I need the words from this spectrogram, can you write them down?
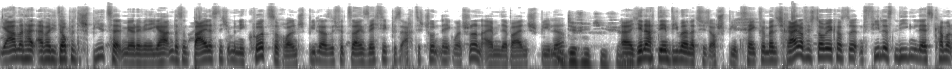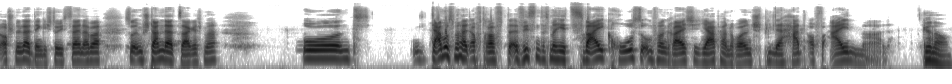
ja, man halt einfach die doppelte Spielzeit mehr oder weniger hat. Und das sind beides nicht unbedingt kurze Rollenspiele. Also ich würde sagen, 60 bis 80 Stunden hängt man schon an einem der beiden Spiele. Definitiv, ja. Äh, je nachdem, wie man natürlich auch spielt. Wenn man sich rein auf die Story konzentriert und vieles liegen lässt, kann man auch schneller, denke ich, durch sein. Aber so im Standard, sage ich mal. Und da muss man halt auch drauf wissen, dass man hier zwei große, umfangreiche Japan-Rollenspiele hat auf einmal. Genau.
